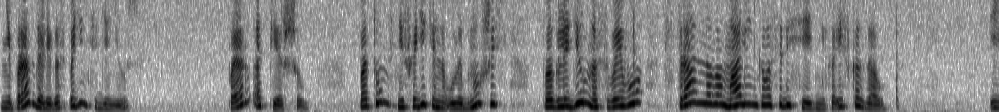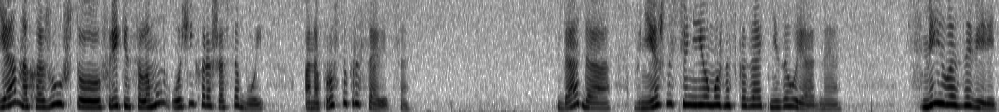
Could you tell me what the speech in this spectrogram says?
не правда ли, господин Сидениус? Пер опешил. Потом, снисходительно улыбнувшись, поглядел на своего странного маленького собеседника и сказал: "Я нахожу, что Фрекин Соломон очень хороша собой. Она просто красавица". Да-да, внешность у нее, можно сказать, незаурядная. Смею вас заверить,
